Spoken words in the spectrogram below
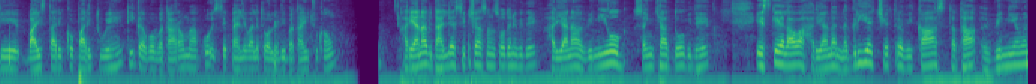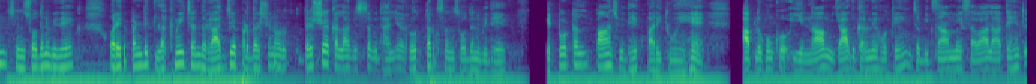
ये 22 तारीख को पारित हुए हैं, ठीक है, वो बता रहा हूँ मैं आपको, इससे पहले वाले तो ऑलरेडी बता ही चुका हूँ। हरियाणा विद्यालय शिक्षा संशोधन विधेयक, हरियाणा विनियोग संख्या दो विधेयक, इसके अलावा हरियाणा नगरीय क्षेत्र विकास तथा विनियमन संशोधन विधेयक और एक पंडित लक्ष्मी चंद राज्य प्रदर्शन और दृश्य कला विश्वविद्यालय रोहतक संशोधन विधेयक, ये टोटल पाँच विधेयक पारित हुए हैं। आप लोगों को ये नाम याद करने होते हैं। जब एग्ज़ाम में सवाल आते हैं तो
